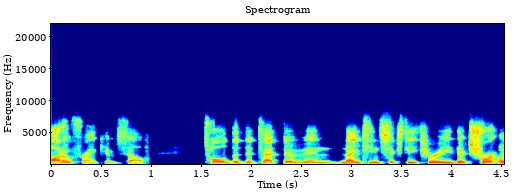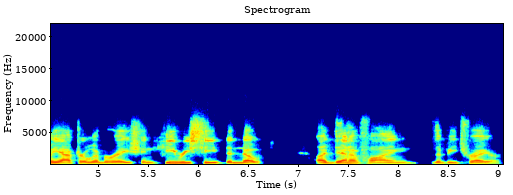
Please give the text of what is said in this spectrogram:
Otto Frank himself told the detective in 1963 that shortly after liberation, he received a note identifying the betrayer.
